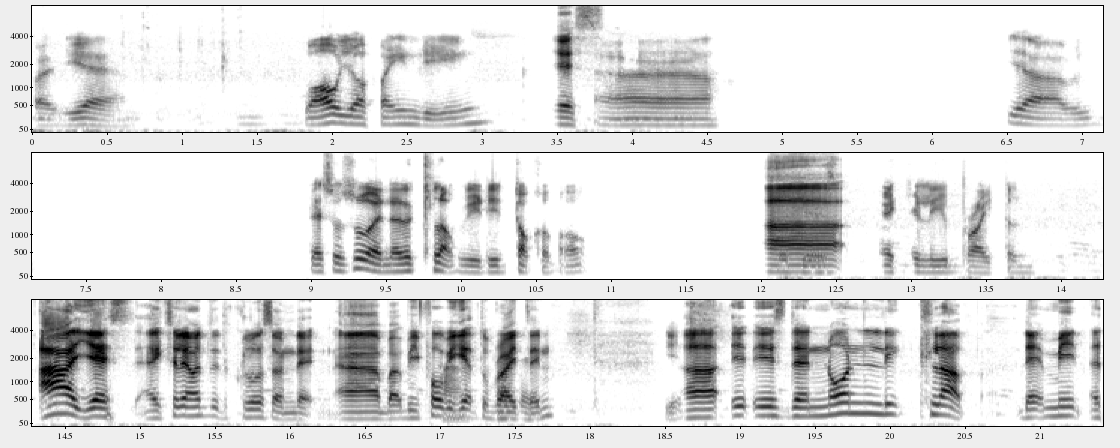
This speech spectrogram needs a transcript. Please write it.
But yeah, while you're finding, Yes. uh, yeah, there's also another club we didn't talk about. Uh, Actually, Brighton. ah yes. Actually, I wanted to close on that. Uh, but before we Ah, get to okay. Brighton, Yes. uh, it is the non-league club that made a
